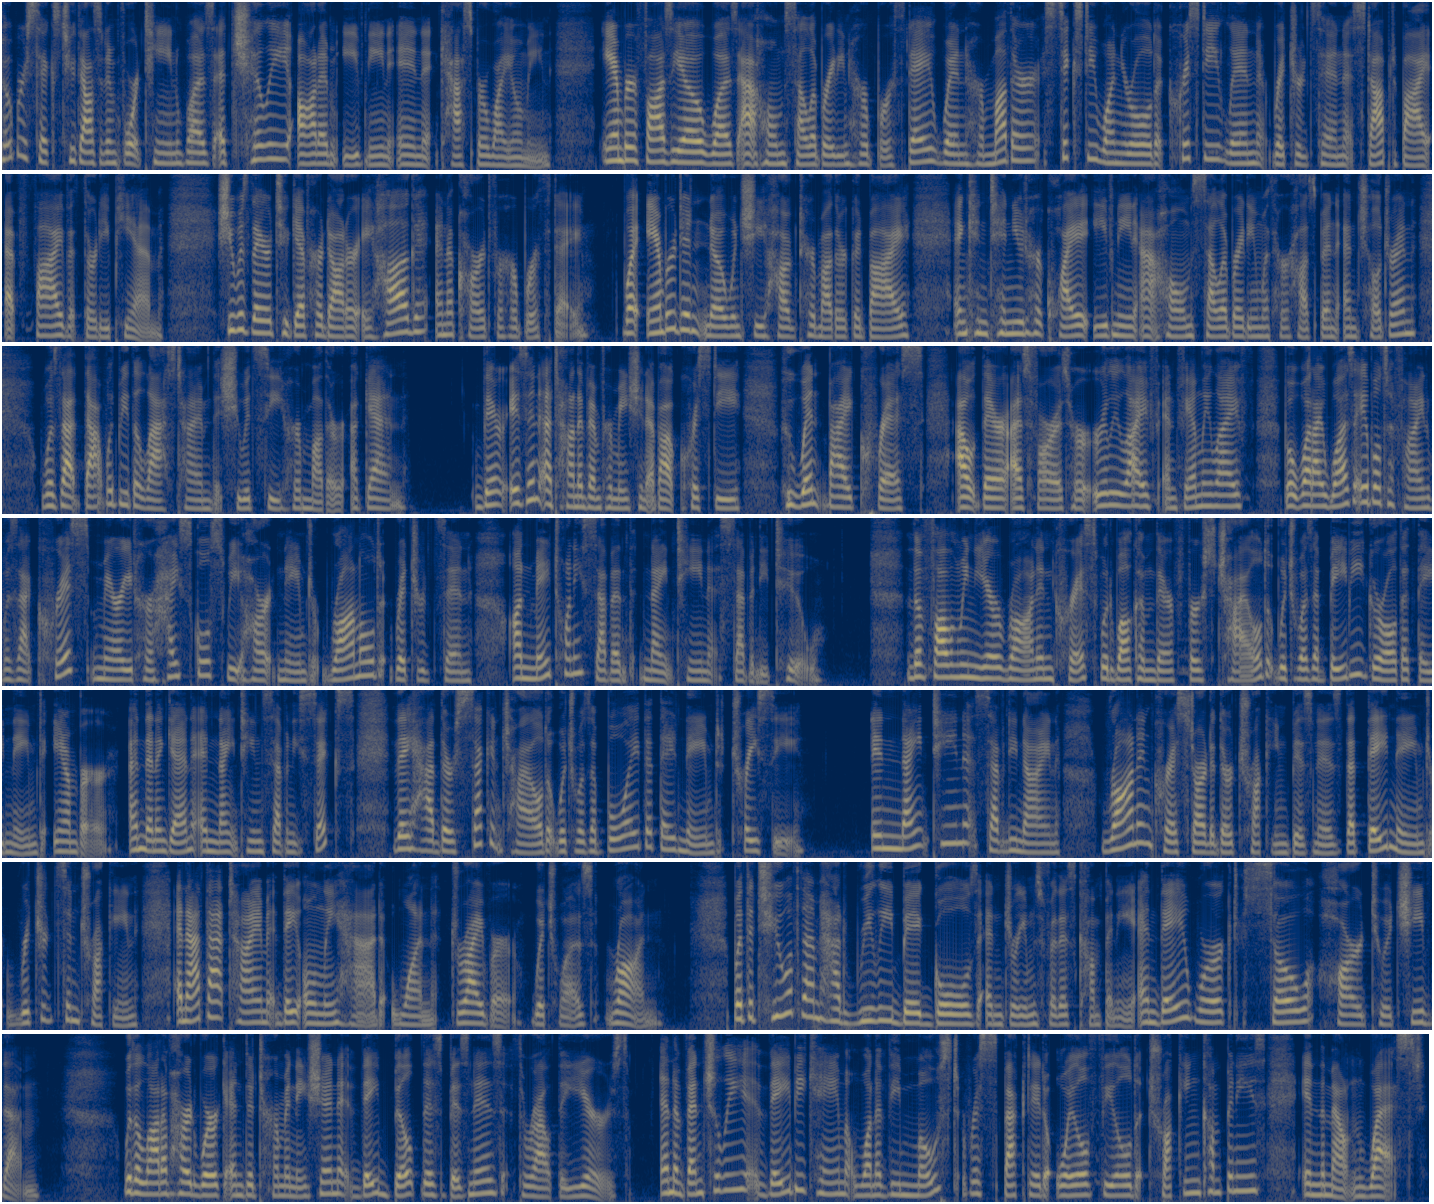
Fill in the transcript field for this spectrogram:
October 6, 2014 was a chilly autumn evening in Casper, Wyoming. Amber Fazio was at home celebrating her birthday when her mother, 61-year-old Kristi Lynn Richardson, stopped by at 5:30 p.m. She was there to give her daughter a hug and a card for her birthday. What Amber didn't know when she hugged her mother goodbye and continued her quiet evening at home celebrating with her husband and children was that that would be the last time that she would see her mother again. There isn't a ton of information about Kristi, who went by Kris, out there as far as her early life and family life, but what I was able to find was that Kris married her high school sweetheart named Ronald Richardson on May 27, 1972. The following year, Ron and Kris would welcome their first child, which was a baby girl that they named Amber. And then again in 1976, they had their second child, which was a boy that they named Tracy. In 1979, Ron and Kris started their trucking business that they named Richardson Trucking, and at that time they only had one driver, which was Ron. But the two of them had really big goals and dreams for this company, and they worked so hard to achieve them. With a lot of hard work and determination, they built this business throughout the years. And eventually, they became one of the most respected oil field trucking companies in the Mountain West.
